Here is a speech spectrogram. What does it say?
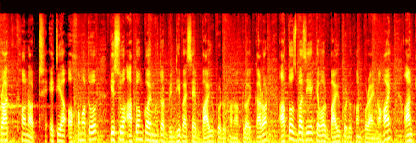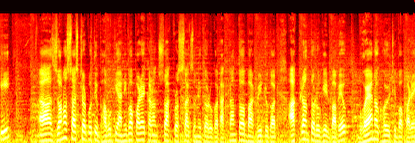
প্ৰাকখনত এতিয়া অসমতো কিছু আতংক এই মুহূৰ্তত বৃদ্ধি পাইছে বায়ু প্ৰদূষণক লৈ। কাৰণ আতচবাজীয়ে কেৱল বায়ু প্ৰদূষণ কৰাই নহয় আনকি জনস্বাস্থ্যৰ প্ৰতি ভাবুকি আনিব পাৰে কাৰণ শ্বাস প্ৰশ্বাসজনিত ৰোগত আক্ৰান্ত বা হৃদৰোগত আক্ৰান্ত ৰোগীৰ বাবেও ভয়ানক হৈ উঠিব পাৰে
